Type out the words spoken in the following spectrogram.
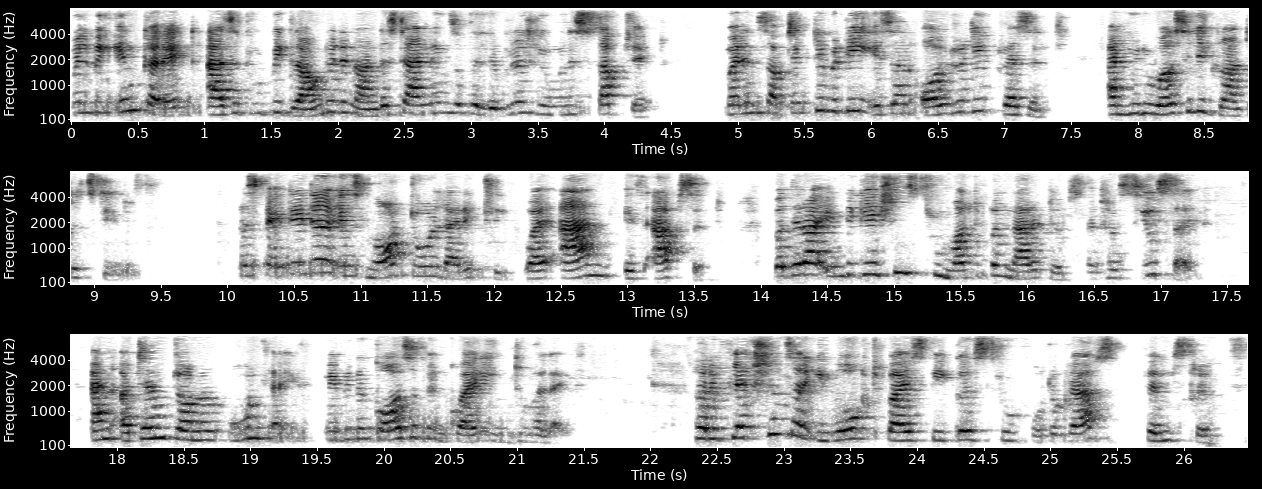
will be incorrect as it would be grounded in understandings of the liberal humanist subject, wherein subjectivity is an already present and universally granted status. The spectator is not told directly why Anne is absent, but there are indications through multiple narratives that her suicide and attempt on her own life may be the cause of inquiry into her life. Her reflections are evoked by speakers through photographs, film scripts,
